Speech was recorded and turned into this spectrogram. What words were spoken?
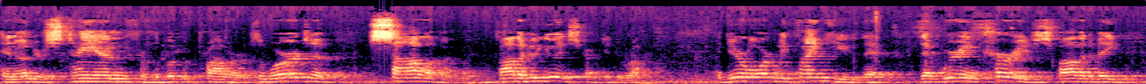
and understand from the book of Proverbs, the words of Solomon, Father, who you instructed to write. And dear Lord, we thank you that, that we're encouraged, Father, to be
